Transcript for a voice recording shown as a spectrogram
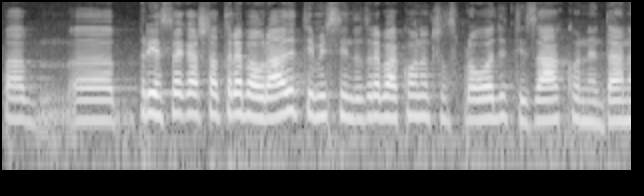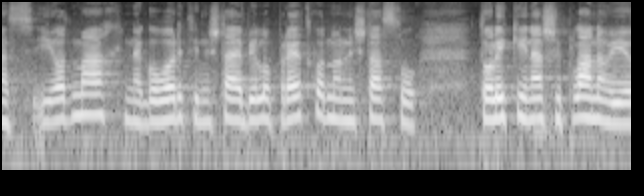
Pa, e, prije svega šta treba uraditi, mislim da treba konačno sprovoditi zakone danas i odmah, ne govoriti ni šta je bilo prethodno, ni šta su toliki naši planovi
